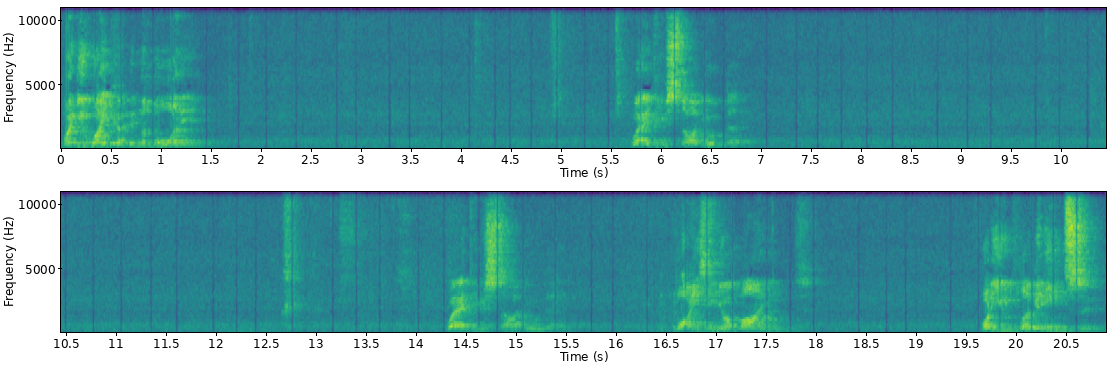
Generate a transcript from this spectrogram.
When you wake up in the morning, where do you start your day? Where do you start your day? What is in your mind? What are you plugging into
